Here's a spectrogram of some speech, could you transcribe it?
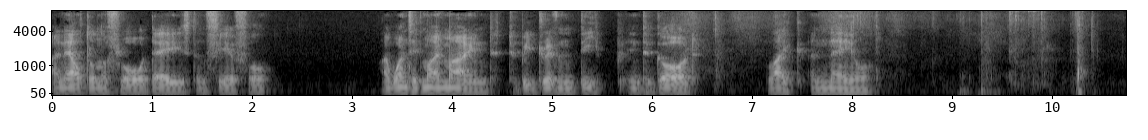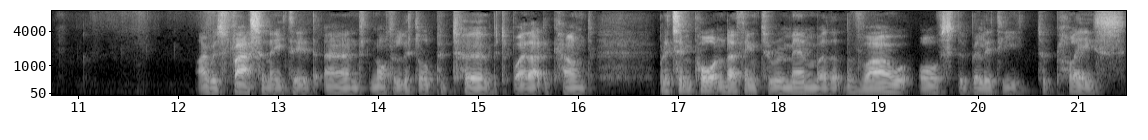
I knelt on the floor, dazed and fearful. I wanted my mind to be driven deep into God like a nail. I was fascinated and not a little perturbed by that account. But it's important, I think, to remember that the vow of stability to place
